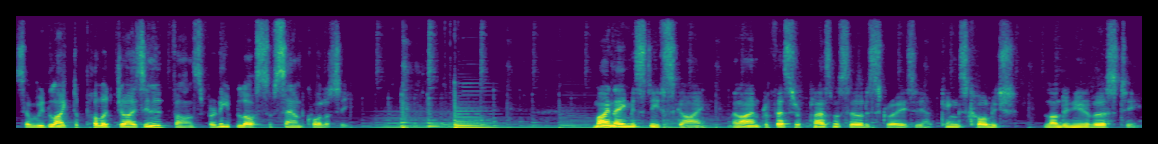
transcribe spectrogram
so we'd like to apologise in advance for any loss of sound quality. My name is Steve Schey, and I am Professor of Plasma Cell Dyscrasia at King's College, London University.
